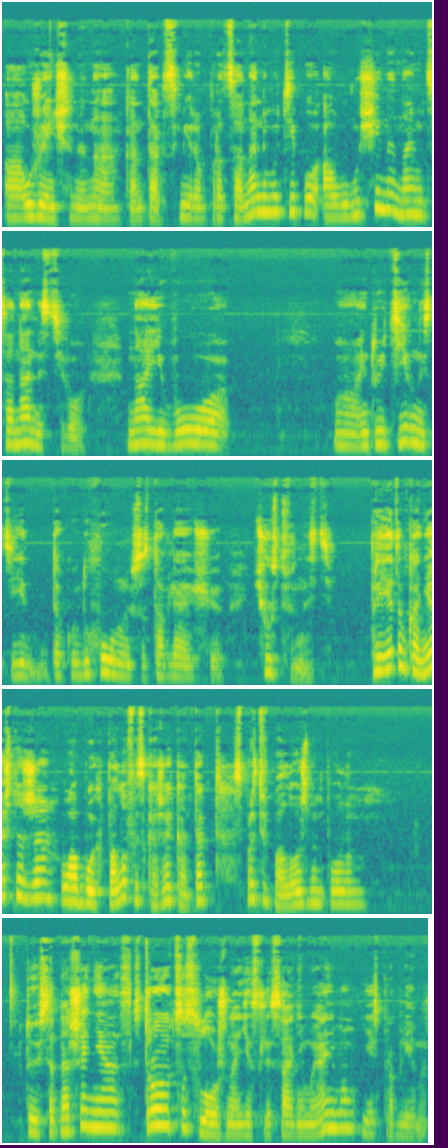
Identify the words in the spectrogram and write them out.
а, у женщины на контакт с миром по рациональному типу, а у мужчины на эмоциональность его – на его а, интуитивность и такую духовную составляющую, чувственность. При этом, конечно же, у обоих полов искажай контакт с противоположным полом. То есть отношения строятся сложно, если с анимом и анимом есть проблемы.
